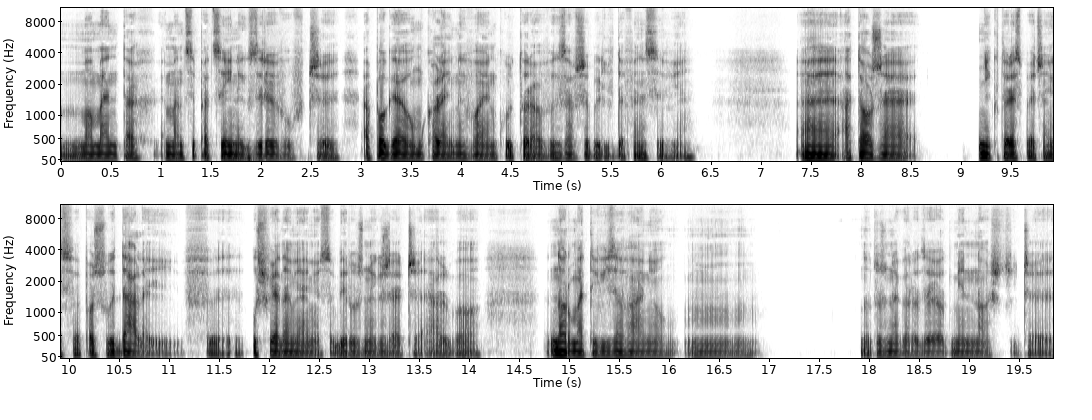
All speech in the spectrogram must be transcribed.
momentach emancypacyjnych zrywów czy apogeum kolejnych wojen kulturowych zawsze byli w defensywie. E, a to, że niektóre społeczeństwa poszły dalej w uświadamianiu sobie różnych rzeczy albo normatywizowaniu mm, różnego rodzaju odmienności, czy,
